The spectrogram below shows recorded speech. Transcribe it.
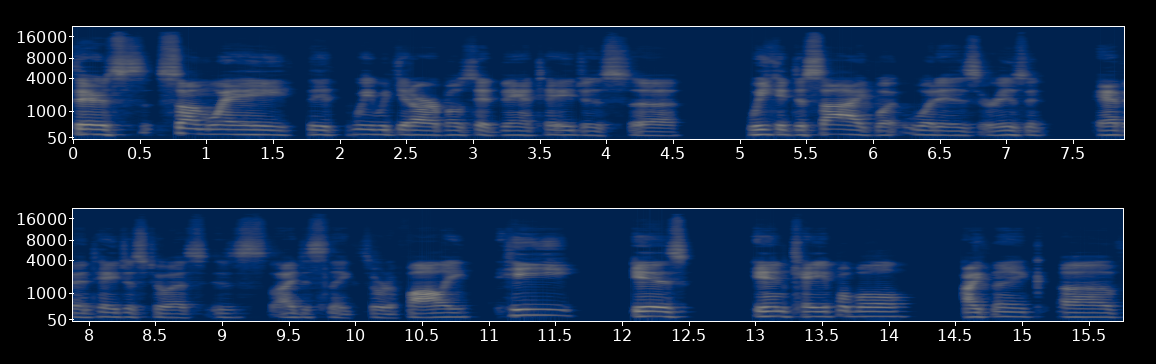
there's some way that we would get our most advantageous, uh, we could decide what, what is or isn't advantageous to us is, I just think, sort of folly. He is incapable, I think, of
